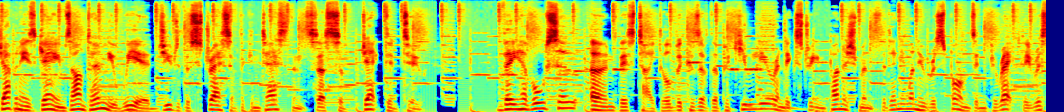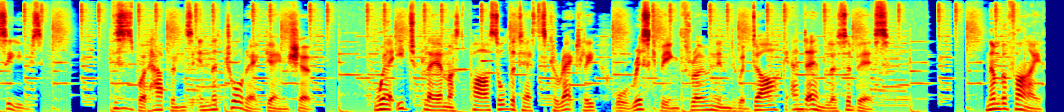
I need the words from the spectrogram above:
Japanese games aren't only weird due to the stress of the contestants are subjected to. They have also earned this title because of the peculiar and extreme punishments that anyone who responds incorrectly receives. This is what happens in the Tore game show, where each player must pass all the tests correctly or risk being thrown into a dark and endless abyss. Number 5.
